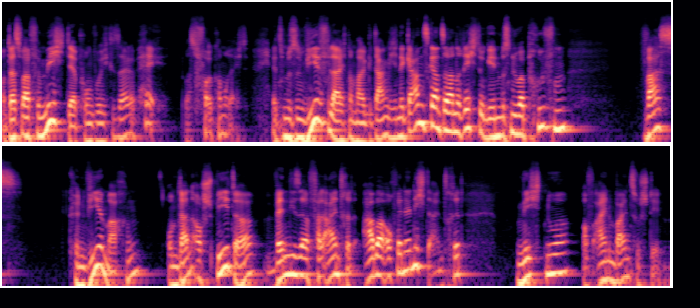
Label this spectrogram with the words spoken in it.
Und das war für mich der Punkt, wo ich gesagt habe, hey, du hast vollkommen recht. Jetzt müssen wir vielleicht nochmal gedanklich in eine ganz, ganz andere Richtung gehen, müssen überprüfen, was können wir machen, um dann auch später, wenn dieser Fall eintritt, aber auch wenn er nicht eintritt, nicht nur auf einem Bein zu stehen,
